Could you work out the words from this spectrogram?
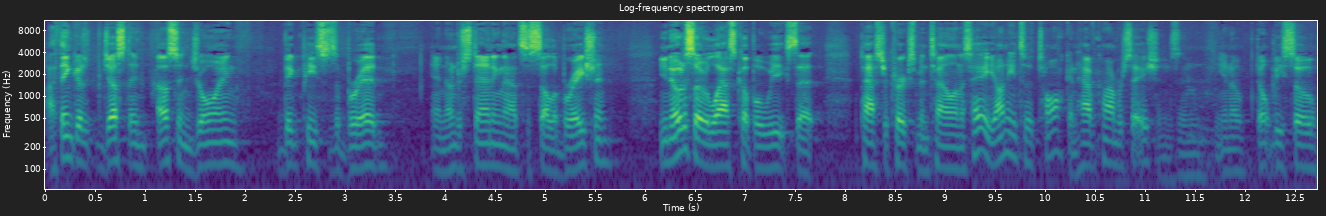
I think just us enjoying big pieces of bread and understanding that it's a celebration. You notice over the last couple of weeks that Pastor Kirk's been telling us, hey, y'all need to talk and have conversations and, you know, don't be so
